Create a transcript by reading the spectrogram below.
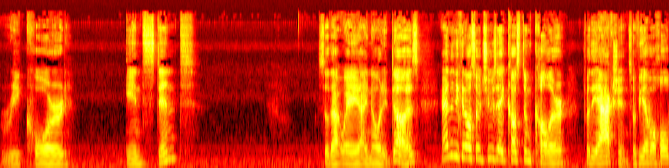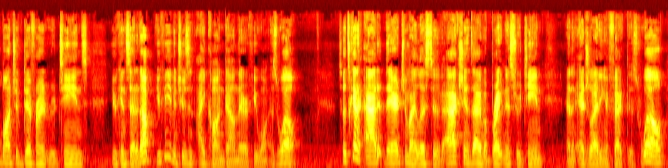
record instant. So that way I know what it does. And then you can also choose a custom color for the action. So if you have a whole bunch of different routines, you can set it up. You can even choose an icon down there if you want as well. So it's gonna add it there to my list of actions. I have a brightness routine and an edge lighting effect as well.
